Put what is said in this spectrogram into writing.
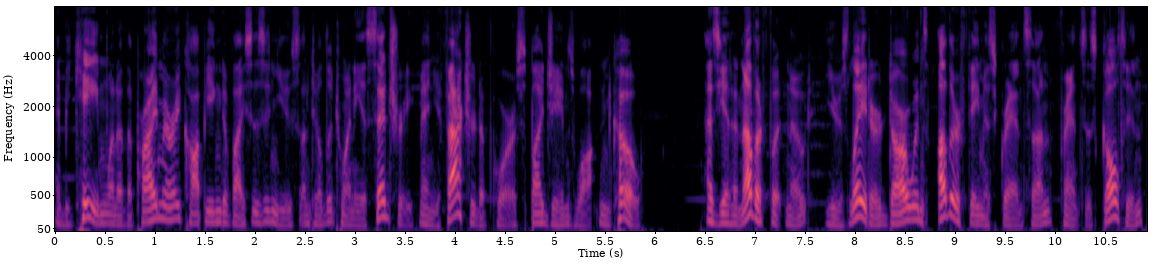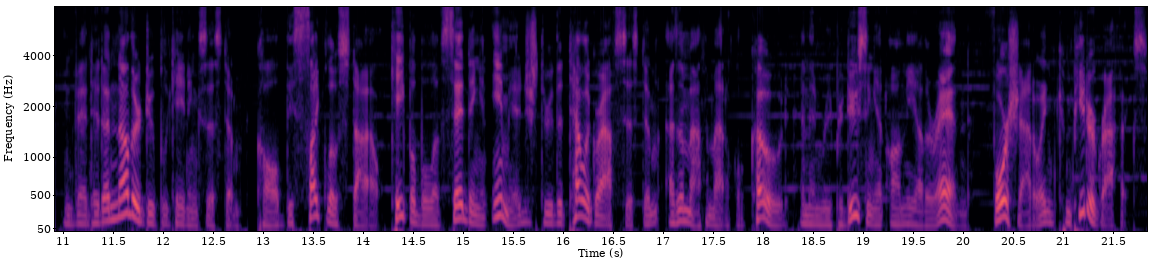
and became one of the primary copying devices in use until the 20th century, manufactured of course by James Watt & Co. As yet another footnote, years later, Darwin's other famous grandson, Francis Galton, invented another duplicating system called the cyclostyle, capable of sending an image through the telegraph system as a mathematical code, and then reproducing it on the other end, foreshadowing computer graphics.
